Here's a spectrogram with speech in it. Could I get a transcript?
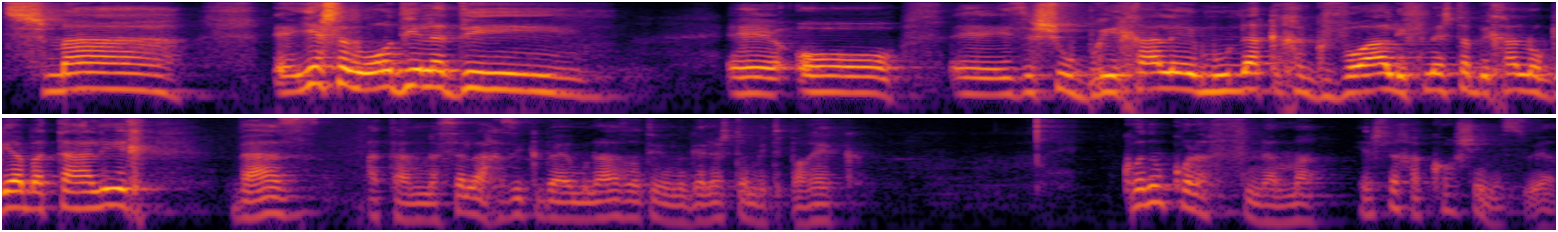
תשמע, יש לנו עוד ילדים, אה, או אה, איזושהי בריחה לאמונה ככה גבוהה לפני שאתה בכלל נוגע בתהליך, ואז אתה מנסה להחזיק באמונה הזאת ומגלה שאתה מתפרק. קודם כל הפנמה, יש לך קושי מסוים.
